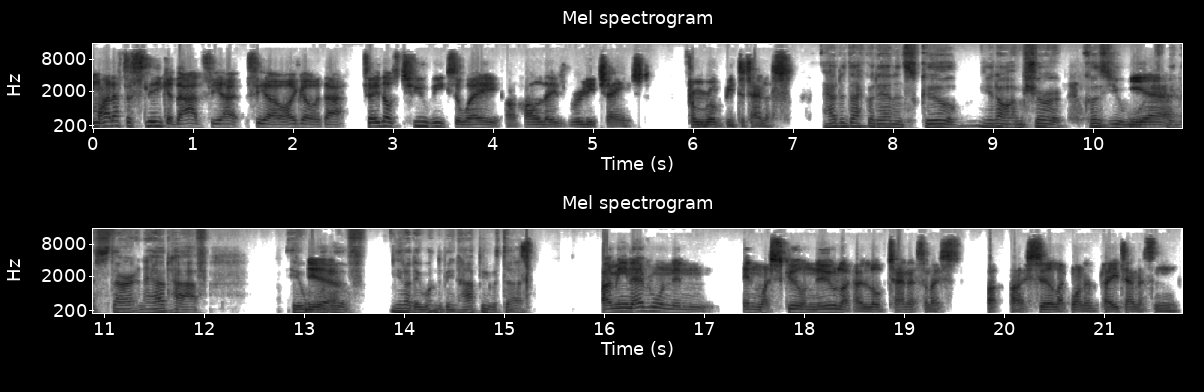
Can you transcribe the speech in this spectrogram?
"I might have to sneak at that, see how see how I go with that." Say those two weeks away on holidays really changed from rugby to tennis. How did that go down in school? You know, I'm sure because you would yeah. been a start and out half, it would have. You know, they wouldn't have been happy with that. I mean, everyone in in my school knew like I loved tennis, and I I still like wanted to play tennis and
